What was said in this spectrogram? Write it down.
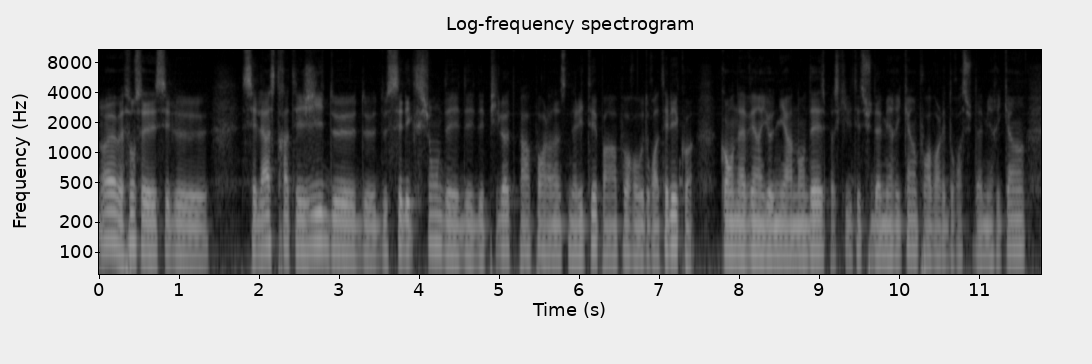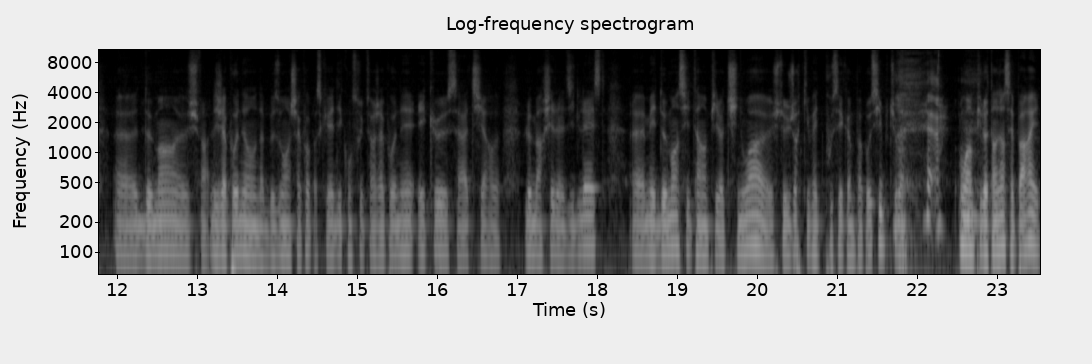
Ouais, de toute façon, c'est le c'est la stratégie de, de, sélection des, des, pilotes par rapport à leur nationalité, par rapport aux droits télé. Quoi. Quand on avait un Yoni Hernandez parce qu'il était sud-américain pour avoir les droits sud-américains, euh, demain, euh, les Japonais en ont a besoin à chaque fois parce qu'il y a des constructeurs japonais et que ça attire le marché d'Asie de l'Est. Euh, mais demain, si tu as un pilote chinois, je te jure qu'il va être poussé comme pas possible, tu vois. Ou un pilote indien, c'est pareil.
